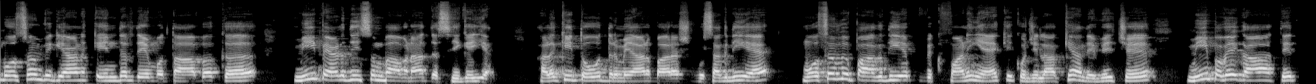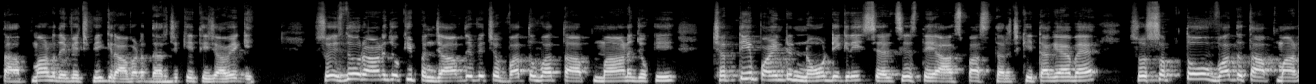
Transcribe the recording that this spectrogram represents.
ਮੌਸਮ ਵਿਗਿਆਨ ਕੇਂਦਰ ਦੇ ਮੁਤਾਬਕ ਮੀਂਹ ਪੈਣ ਦੀ ਸੰਭਾਵਨਾ ਦੱਸੀ ਗਈ ਹੈ। ਹਲਕੀ ਤੋਂ ਦਰਮਿਆਨ ਬਾਰਿਸ਼ ਹੋ ਸਕਦੀ ਹੈ। ਮੌਸਮ ਵਿਭਾਗ ਦੀ ਇਹ ਭਵਿੱਖਬਾਣੀ ਹੈ ਕਿ ਕੁਝ ਇਲਾਕਿਆਂ ਦੇ ਵਿੱਚ ਮੀਂਹ ਪਵੇਗਾ ਤੇ ਤਾਪਮਾਨ ਦੇ ਵਿੱਚ ਵੀ ਗਿਰਾਵਟ ਦਰਜ ਕੀਤੀ ਜਾਵੇਗੀ। ਸੋ ਇਸ ਦੌਰਾਨ ਜੋ ਕਿ ਪੰਜਾਬ ਦੇ ਵਿੱਚ ਵੱਧ ਤੋਂ ਵੱਧ ਤਾਪਮਾਨ ਜੋ ਕਿ 36.9 ਡਿਗਰੀ ਸੈਲਸੀਅਸ ਦੇ ਆਸ-ਪਾਸ ਦਰਜ ਕੀਤਾ ਗਿਆ ਹੈ ਸੋ ਸਭ ਤੋਂ ਵੱਧ ਤਾਪਮਾਨ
